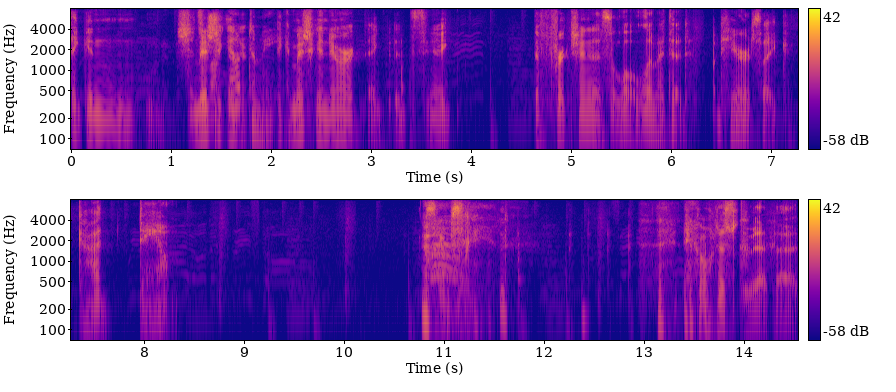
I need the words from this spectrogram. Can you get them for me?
like in Shit's Michigan, up to me. like in Michigan, New York, it's like the friction is a little limited, but here it's like, god damn. What I'm saying? To just leave it at that.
